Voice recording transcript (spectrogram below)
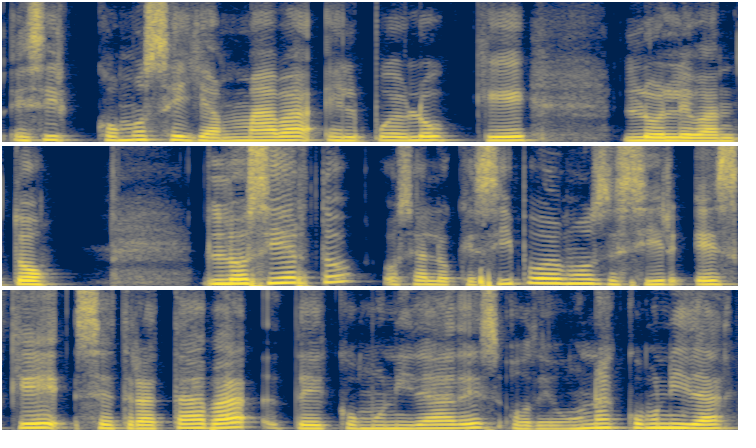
es decir, cómo se llamaba el pueblo que lo levantó. Lo cierto, o sea, lo que sí podemos decir es que se trataba de comunidades o de una comunidad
